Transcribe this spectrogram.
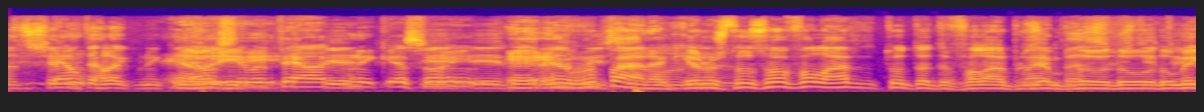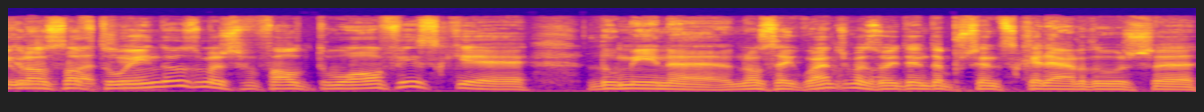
é sistema é de telecomunicações. é É, é, repara, que eu não de- estou só a falar, estou a falar, por é exemplo, do, do, do substituir o Microsoft 4G. Windows, mas falo do Office, que é, domina não sei quantos, mas 80% se calhar dos eh,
